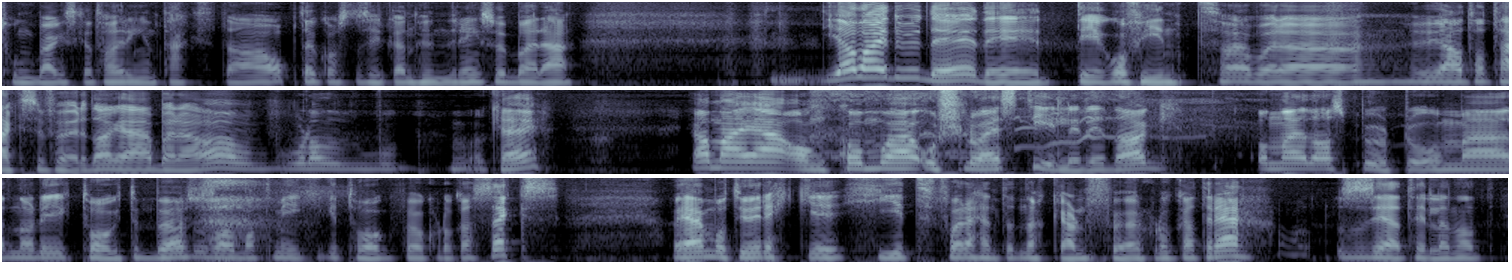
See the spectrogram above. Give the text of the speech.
tung bag, skal ta ringen taxi opp? Det koster ca. en hundring. Så bare Ja, nei, du, det, det, det går fint. Så jeg bare Jeg har tatt taxi før i dag. Jeg bare Ja, hvordan Ok. Ja, nei, jeg ankom eh, Oslo S tidligere i dag. Og når jeg da spurte om eh, når det gikk tog til Bø, så sa de at de gikk ikke tog før klokka seks. Og jeg måtte jo rekke hit for å hente nøkkelen før klokka tre. Og så sier jeg til henne at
